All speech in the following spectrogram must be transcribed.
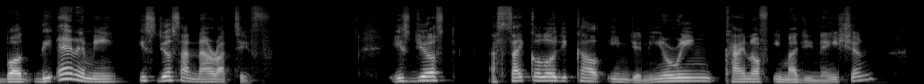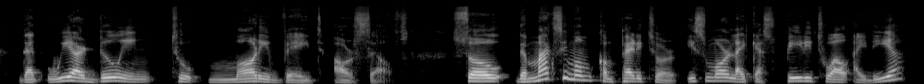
but the enemy is just a narrative, it's just a psychological engineering kind of imagination that we are doing to motivate ourselves. So the maximum competitor is more like a spiritual idea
